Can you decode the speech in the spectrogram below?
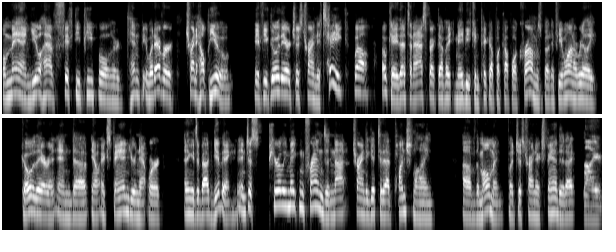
Well, man, you'll have 50 people or 10 people, whatever, trying to help you. If you go there just trying to take, well, okay, that's an aspect of it. Maybe you can pick up a couple of crumbs, but if you want to really go there and, and uh, you know expand your network, I think it's about giving and just purely making friends and not trying to get to that punchline of the moment, but just trying to expand it. I no, you're,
